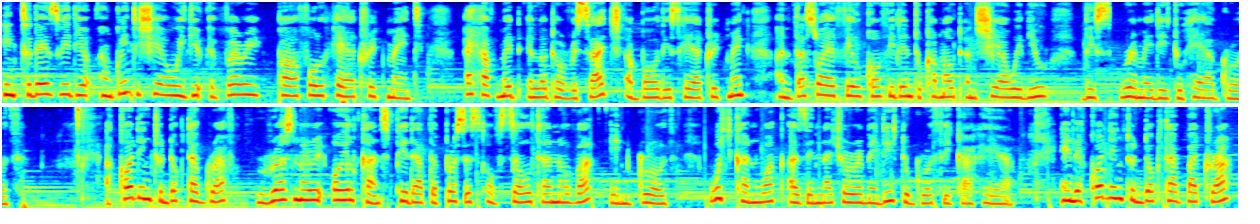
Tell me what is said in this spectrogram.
In today's video, I'm going to share with you a very powerful hair treatment. I have made a lot of research about this hair treatment and that's why I feel confident to come out and share with you this remedy to hair growth. According to Dr. Graf, rosemary oil can speed up the process of cell turnover and growth, which can work as a natural remedy to grow thicker hair. And according to Dr. Batra,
